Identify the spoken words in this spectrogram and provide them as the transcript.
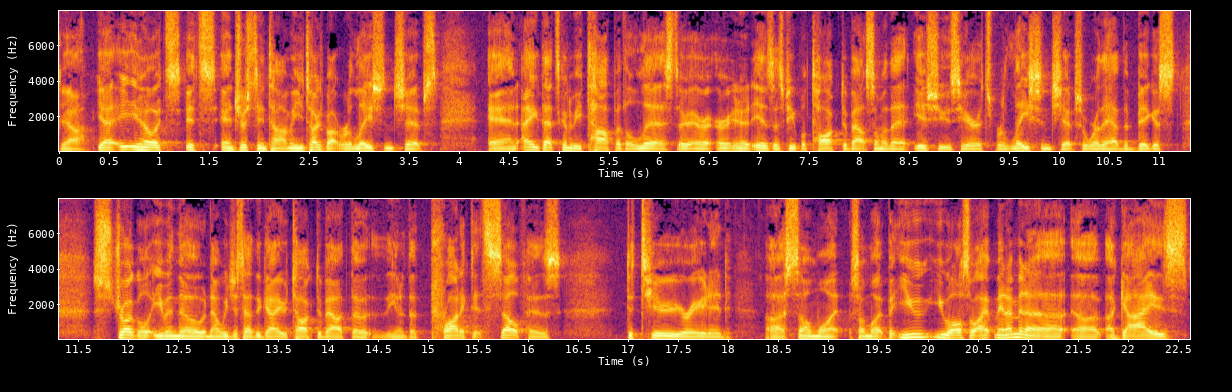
Yeah, yeah. You know, it's it's interesting, Tom. You talked about relationships, and I think that's going to be top of the list, or, or, it is as people talked about some of the issues here. It's relationships where they have the biggest struggle. Even though now we just had the guy who talked about the you know the product itself has deteriorated uh, somewhat, somewhat. But you, you also, I mean, I'm in a, a, a guy's,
